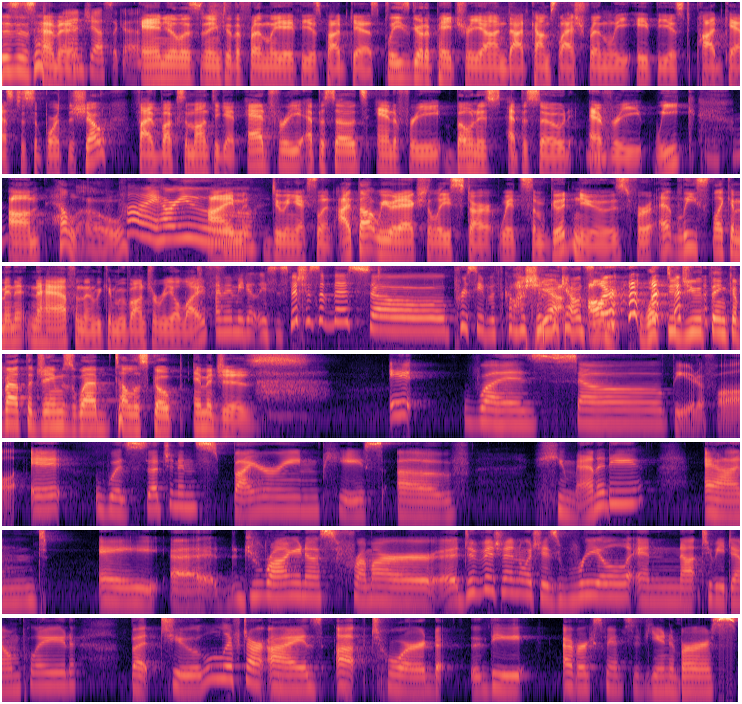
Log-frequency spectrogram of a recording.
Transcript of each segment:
This is Hemant. and Jessica. And you're listening to the Friendly Atheist Podcast. Please go to patreon.com slash friendly atheist podcast to support the show. Five bucks a month, you get ad-free episodes and a free bonus episode every week. Um, hello. Hi, how are you? I'm doing excellent. I thought we would actually start with some good news for at least like a minute and a half, and then we can move on to real life. I'm immediately suspicious of this, so proceed with caution, yeah. counselor. Um, what did you think about the James Webb Telescope images? it was so beautiful. It was such an inspiring piece of humanity and a uh, drawing us from our uh, division, which is real and not to be downplayed, but to lift our eyes up toward the ever expansive universe.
